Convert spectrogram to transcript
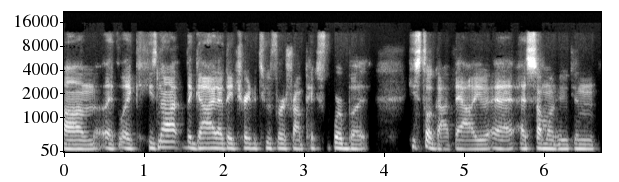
Um, like like he's not the guy that they traded two first round picks for, but he's still got value as, someone who can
